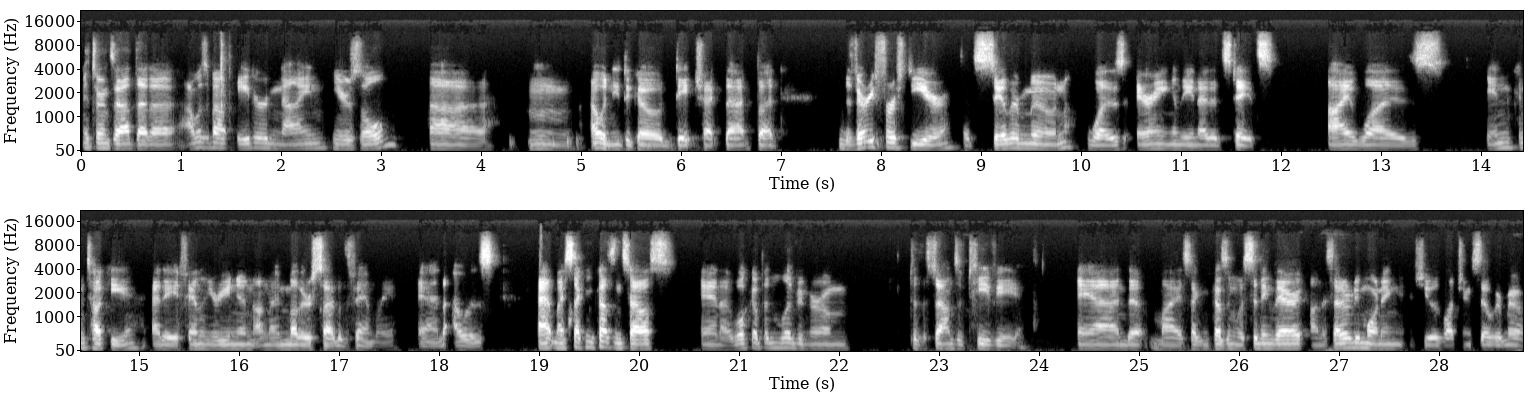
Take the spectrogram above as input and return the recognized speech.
it turns out that uh, I was about eight or nine years old. Uh, hmm, I would need to go date check that, but the very first year that Sailor Moon was airing in the United States, I was in Kentucky at a family reunion on my mother's side of the family, and I was at my second cousin's house, and I woke up in the living room to the sounds of TV. And my second cousin was sitting there on a Saturday morning, and she was watching Sailor Moon,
